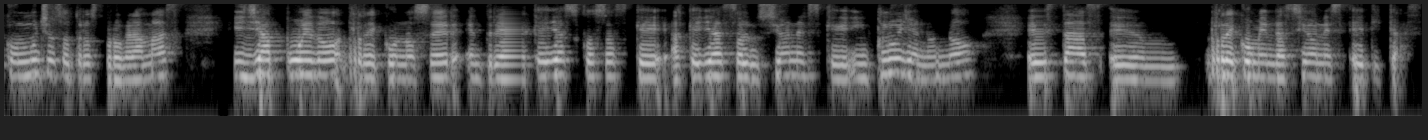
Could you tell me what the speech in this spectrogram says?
con muchos otros programas y ya puedo reconocer entre aquellas cosas que, aquellas soluciones que incluyen o no estas em, recomendaciones éticas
